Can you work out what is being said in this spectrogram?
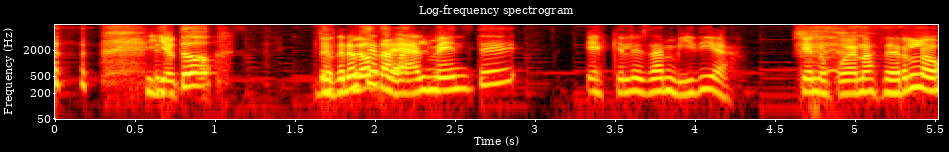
Yo, Esto yo creo que realmente es que les da envidia que no puedan hacerlo.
